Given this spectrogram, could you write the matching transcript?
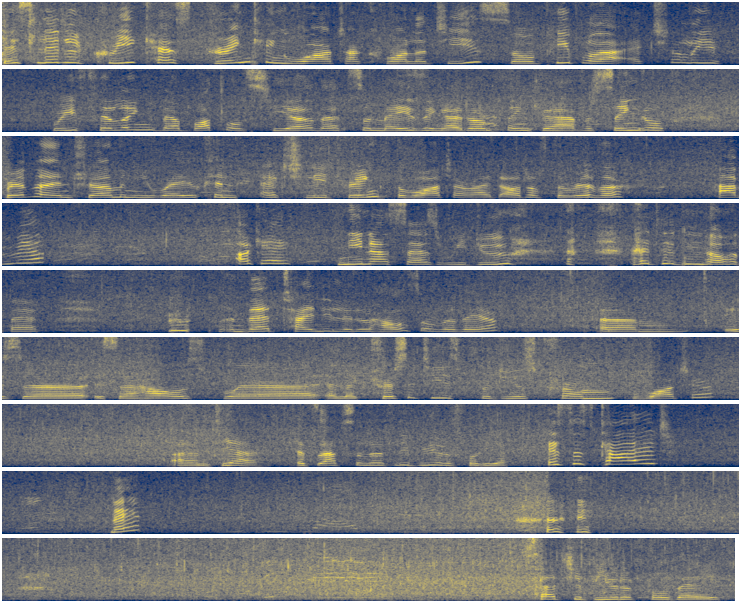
This little creek has drinking water qualities, so people are actually refilling their bottles here. That's amazing. I don't think you have a single river in Germany where you can actually drink the water right out of the river. Haben wir? Okay, Nina says we do. I didn't know that. and that tiny little house over there um, is a is a house where electricity is produced from water. And yeah, it's absolutely beautiful here. Is this kalt? Ne? Such a beautiful day.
